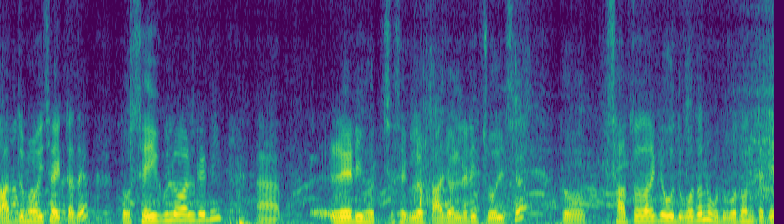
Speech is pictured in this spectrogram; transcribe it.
বাথরুমের ওই সাইডটাতে তো সেইগুলো অলরেডি রেডি হচ্ছে, সেগুলোর কাজ অলরেডি চলছে। তো সতেরো তারিখে উদ্বোধন উদ্বোধন থেকে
